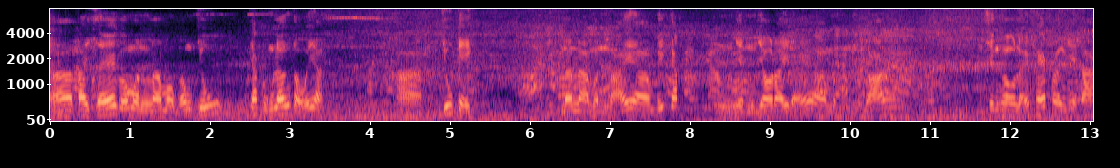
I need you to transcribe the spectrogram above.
À, tài xế của mình là một ông chú chắc cũng lớn tuổi rồi à, chú Kiệt. Nên là mình phải à, biết cách nhìn vô đây để à, mình đoán xưng hô lễ phép hơn với người ta.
